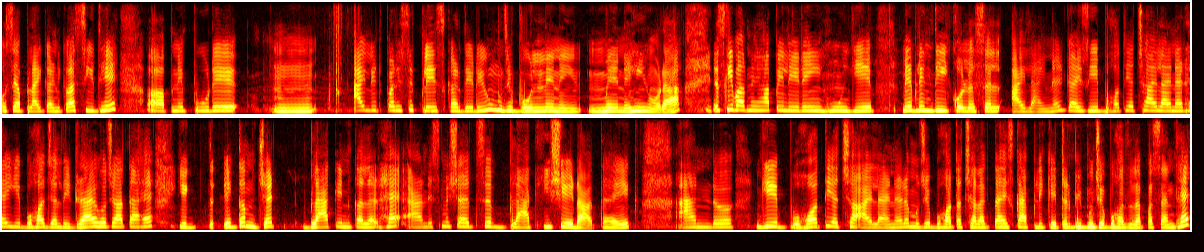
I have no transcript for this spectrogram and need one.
उसे अप्लाई करने के बाद सीधे अपने पूरे आईलिट पर इसे प्लेस कर दे रही हूँ, मुझे बोलने नहीं, में नहीं हो रहा। इसके बाद मैं यहाँ पे ले रही हूँ ये Maybelline the colossal eyeliner guys ये बहुत ही अच्छा आईलाइनर है, ये बहुत जल्दी ड्राई हो जाता है, ये एकदम जेट ब्लैक इन कलर है एंड इसमें शायद सिर्फ़ ब्लैक ही शेड आता है एक। एंड ये बहुत ही अच्छा आईलाइनर है, मुझे बहुत अच्छा लगता है, इसका एप्लीकेटर भी मुझे बहुत ज़्यादा पसंद है।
